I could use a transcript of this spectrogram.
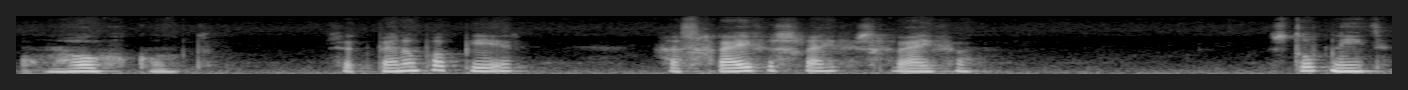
omhoog komt. Zet pen op papier. Ga schrijven, schrijven, schrijven. Stop niet.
